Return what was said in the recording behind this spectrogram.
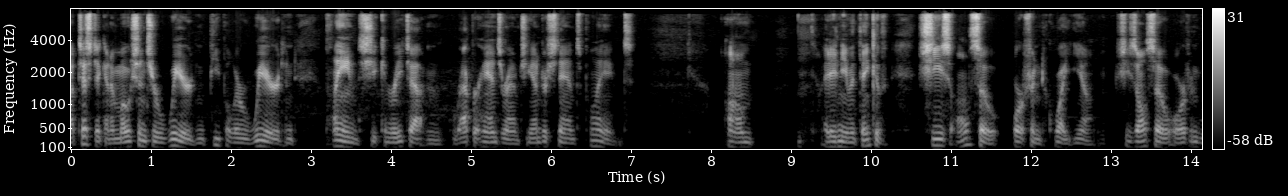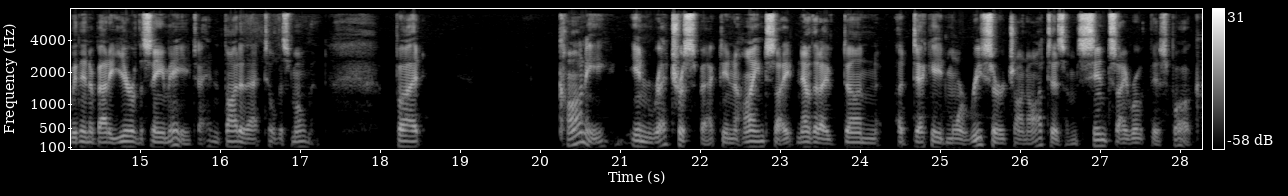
autistic and emotions are weird and people are weird and planes she can reach out and wrap her hands around. She understands planes. Um, I didn't even think of. She's also orphaned quite young. She's also orphaned within about a year of the same age. I hadn't thought of that till this moment. But Connie, in retrospect, in hindsight, now that I've done a decade more research on autism since I wrote this book,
